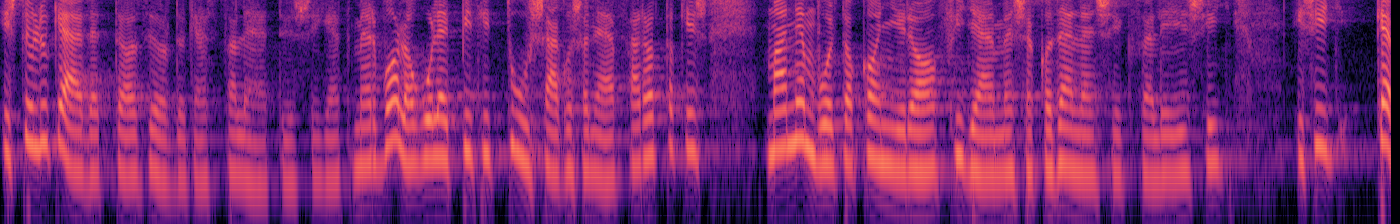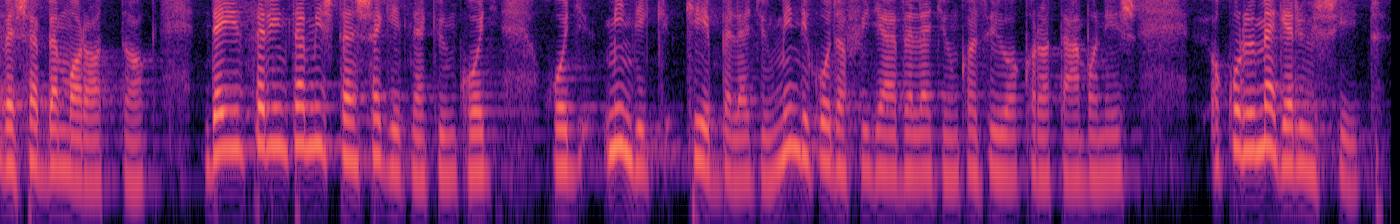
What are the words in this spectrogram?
És tőlük elvette az ördög ezt a lehetőséget, mert valahol egy picit túlságosan elfáradtak, és már nem voltak annyira figyelmesek az ellenség felé, és így, és így kevesebben maradtak. De én szerintem Isten segít nekünk, hogy, hogy mindig képbe legyünk, mindig odafigyelve legyünk az ő akaratában, és akkor ő megerősít.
